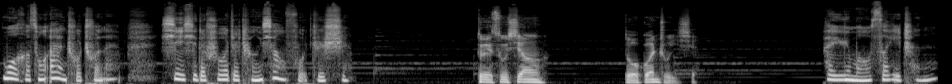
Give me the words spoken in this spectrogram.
墨荷从暗处出来，细细的说着丞相府之事。对苏香，多关注一些。裴玉眸色一沉，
